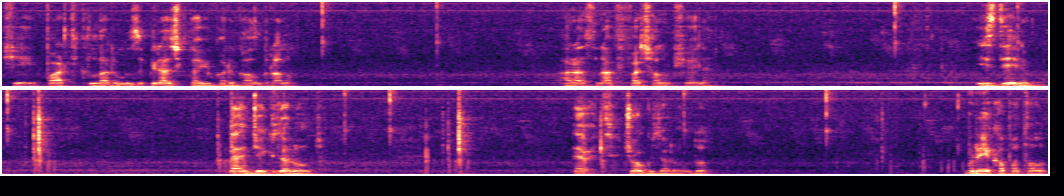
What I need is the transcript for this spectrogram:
şey partiküllerimizi birazcık daha yukarı kaldıralım. Arasını hafif açalım şöyle. İzleyelim. Bence güzel oldu. Evet, çok güzel oldu. Burayı kapatalım.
